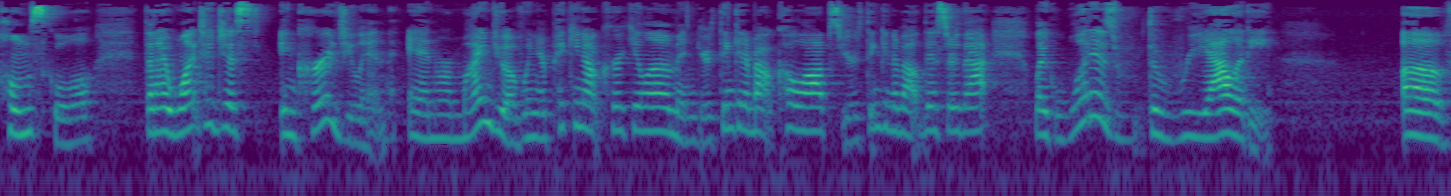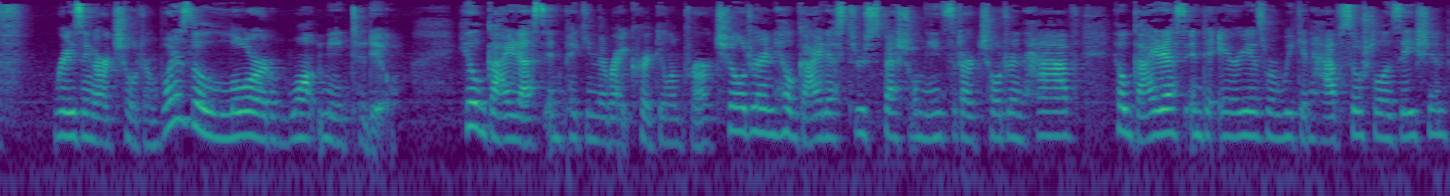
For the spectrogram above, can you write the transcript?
homeschool that I want to just encourage you in and remind you of when you're picking out curriculum and you're thinking about co-ops, you're thinking about this or that, like what is the reality of raising our children? What does the Lord want me to do? He'll guide us in picking the right curriculum for our children. He'll guide us through special needs that our children have. He'll guide us into areas where we can have socialization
